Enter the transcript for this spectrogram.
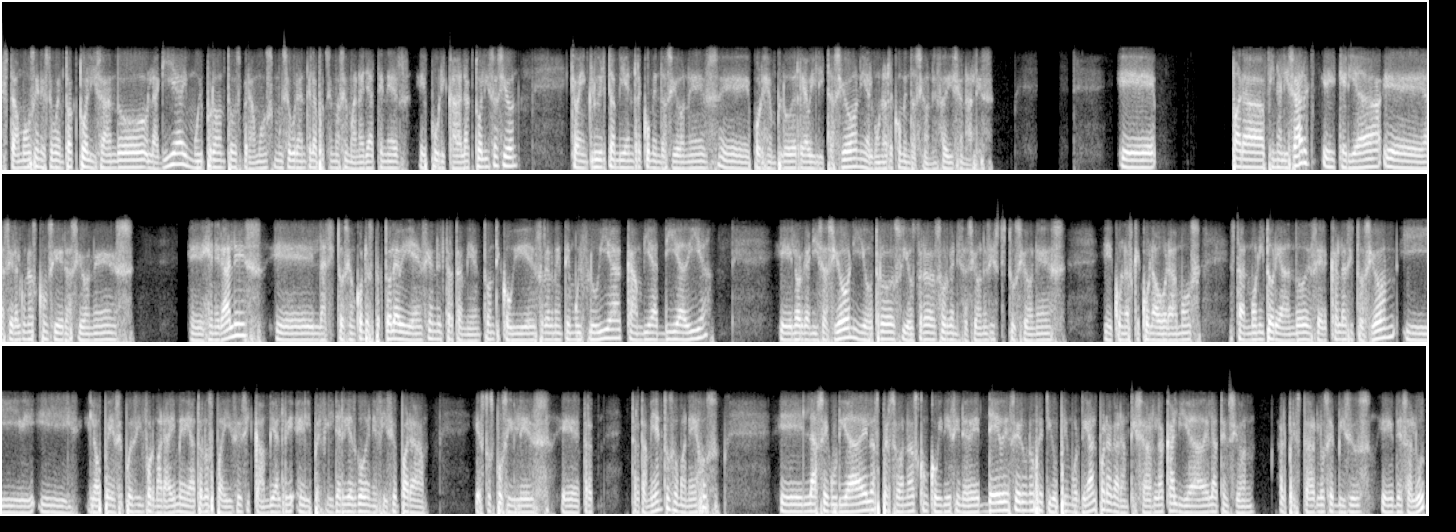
Estamos en este momento actualizando la guía y muy pronto, esperamos muy seguramente la próxima semana ya tener eh, publicada la actualización que va a incluir también recomendaciones, eh, por ejemplo, de rehabilitación y algunas recomendaciones adicionales. Eh, para finalizar, quería hacer algunas consideraciones eh, generales, eh, la situación con respecto a la evidencia en el tratamiento anticovid es realmente muy fluida, cambia día a día. Eh, la organización y otros y otras organizaciones e instituciones con las que colaboramos están monitoreando de cerca la situación y, y, la OPS pues informará de inmediato a los países si cambia el, perfil de riesgo-beneficio para estos posibles tratamientos o manejos. Eh, la seguridad de las personas con COVID-19 debe ser un objetivo primordial para garantizar la calidad de la atención al prestar los servicios eh, de salud.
